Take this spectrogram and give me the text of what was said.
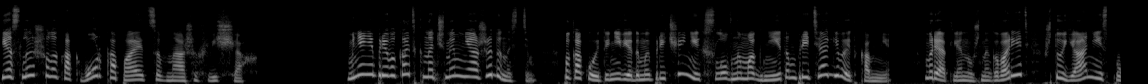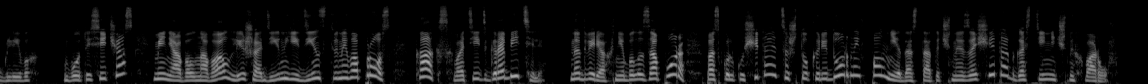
я слышала, как вор копается в наших вещах. Мне не привыкать к ночным неожиданностям. По какой-то неведомой причине их словно магнитом притягивает ко мне — Вряд ли нужно говорить, что я не испугливых. Вот и сейчас меня волновал лишь один единственный вопрос – как схватить грабителя? На дверях не было запора, поскольку считается, что коридорный вполне достаточная защита от гостиничных воров.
